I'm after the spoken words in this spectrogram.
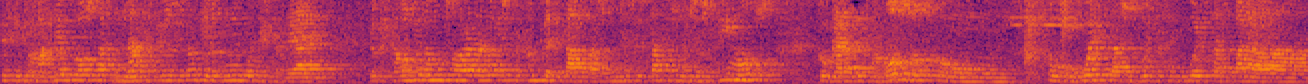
desinformación, cosas, enlaces que nos llegan que no tienen por qué ser reales. Lo que estamos viendo mucho ahora también es, por ejemplo, estafas. Muchas estafas, muchos timos con caras de famosos, con, con encuestas, supuestas encuestas para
